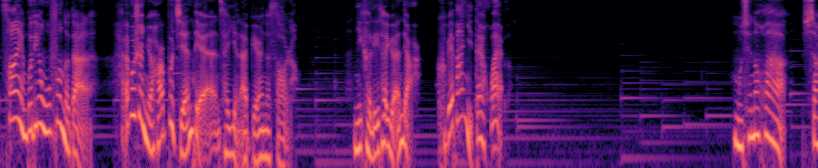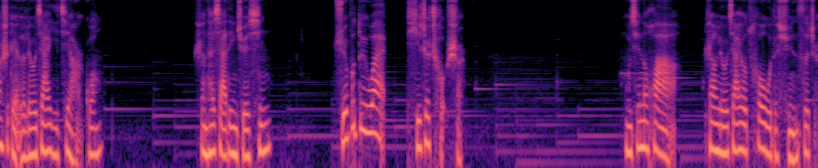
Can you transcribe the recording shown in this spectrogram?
苍蝇不叮无缝的蛋，还不是女孩不检点才引来别人的骚扰。你可离他远点，可别把你带坏了。母亲的话像是给了刘佳一记耳光，让他下定决心，绝不对外提这丑事儿。母亲的话让刘佳又错误的寻思着，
